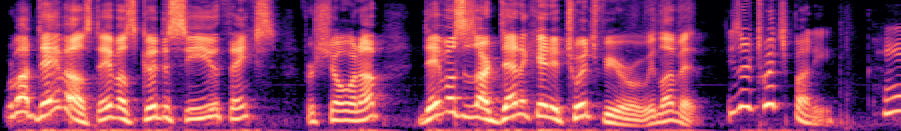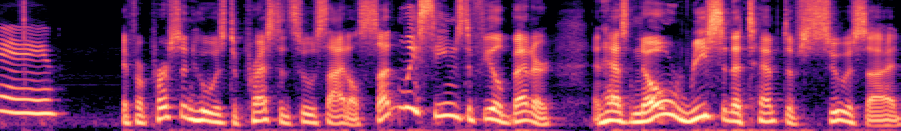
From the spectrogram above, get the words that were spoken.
What about Davos? Davos, good to see you. Thanks for showing up. Davos is our dedicated Twitch viewer. We love it. He's our Twitch buddy. Hey. If a person who was depressed and suicidal suddenly seems to feel better and has no recent attempt of suicide,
